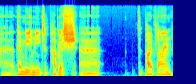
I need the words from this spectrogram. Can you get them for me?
Uh, then we need to publish uh, the pipeline,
